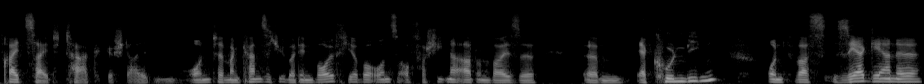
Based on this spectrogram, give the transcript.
Freizeittag gestalten. Und äh, man kann sich über den Wolf hier bei uns auf verschiedene Art und Weise ähm, erkundigen. Und was sehr gerne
